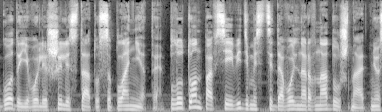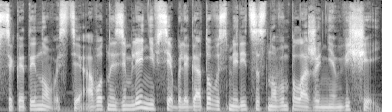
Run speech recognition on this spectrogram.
года его лишили статуса планеты. Плутон, по всей видимости, довольно равнодушно отнесся к этой новости, а вот на Земле не все были готовы смириться с новым положением вещей.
